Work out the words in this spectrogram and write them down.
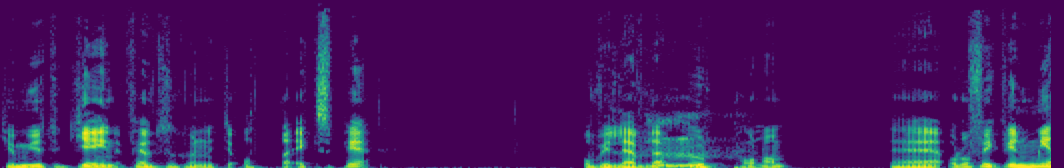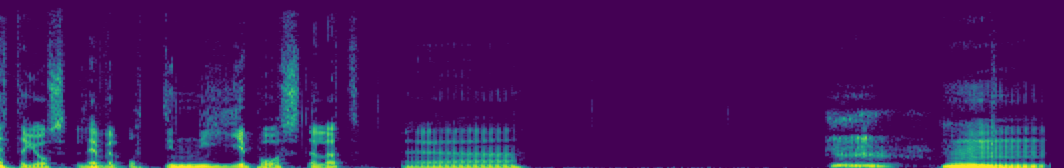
Your mute gained 5798 XP. Och vi levlar upp honom. Eh, och då fick vi en Metagross level 89 på oss istället. Eh, hmm.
